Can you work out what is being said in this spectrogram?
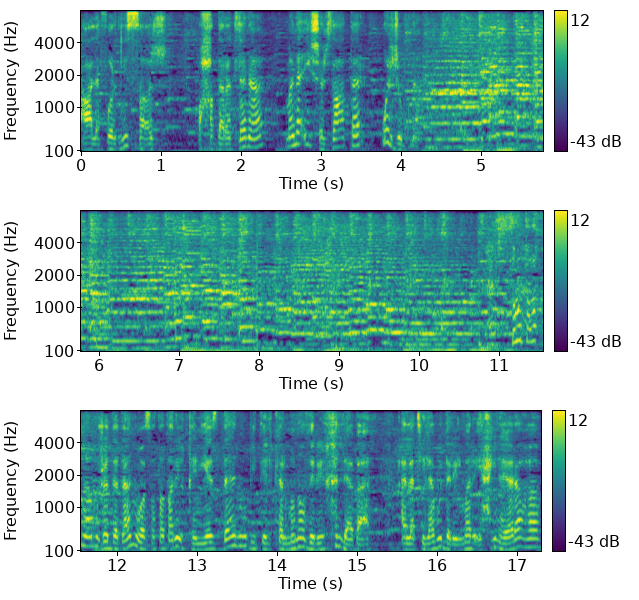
على فرن الصاج وحضرت لنا مناقيش الزعتر والجبنة. مجددا وسط طريق يزدان بتلك المناظر الخلابة التي لا بد للمرء حين يراها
